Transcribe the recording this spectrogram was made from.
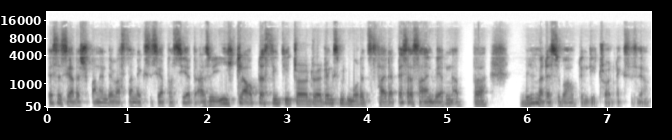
Das ist ja das Spannende, was dann nächstes Jahr passiert. Also ich glaube, dass die Detroit Red Wings mit Moritz Seider besser sein werden, aber will man das überhaupt in Detroit nächstes Jahr?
